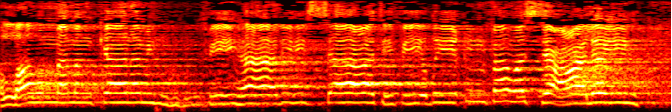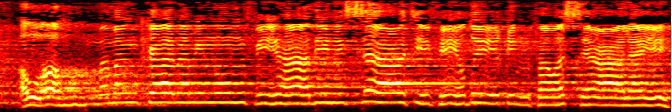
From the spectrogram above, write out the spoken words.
اللهم من كان منهم في هذه الساعة في ضيق فوسع عليه. اللهم من كان منهم في هذه الساعة في ضيق فوسع عليه.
